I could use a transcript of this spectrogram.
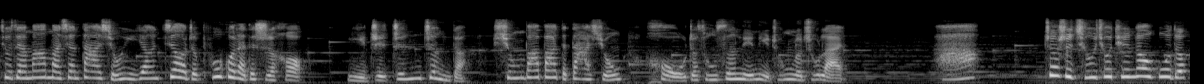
就在妈妈像大熊一样叫着扑过来的时候，一只真正的凶巴巴的大熊吼着从森林里冲了出来。啊，这是球球听到过的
